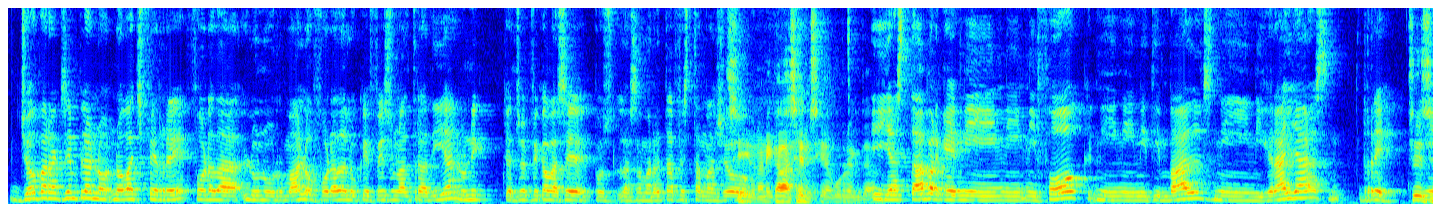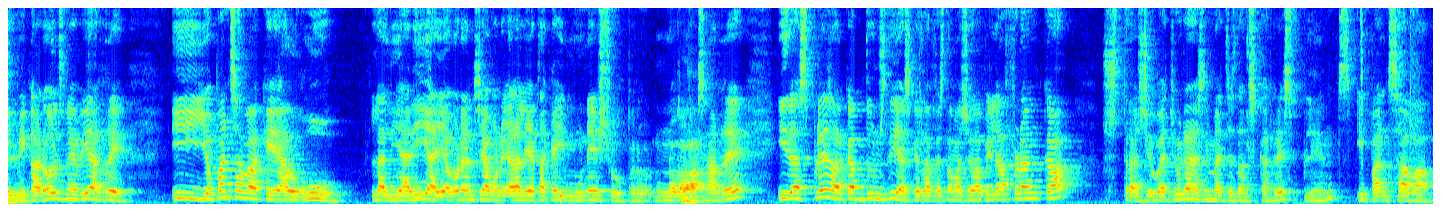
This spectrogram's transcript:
jo, per exemple, no, no vaig fer res fora de lo normal o fora de lo que fes un altre dia. L'únic que ens vam fer que va ser pues, la samarreta de festa major Sí, una mica l'essència, correcte. i ja està, perquè ni, ni, ni foc, ni, ni, ni timbals, ni, ni gralles, res. Sí, ni sí. picarols, no hi havia res. I jo pensava que algú la liaria, llavors ja, bueno, ja la liat aquell moneixo, però no va Clar. passar res. I després, al cap d'uns dies, que és la festa major de Vilafranca, ostres, jo vaig veure les imatges dels carrers plens i pensava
